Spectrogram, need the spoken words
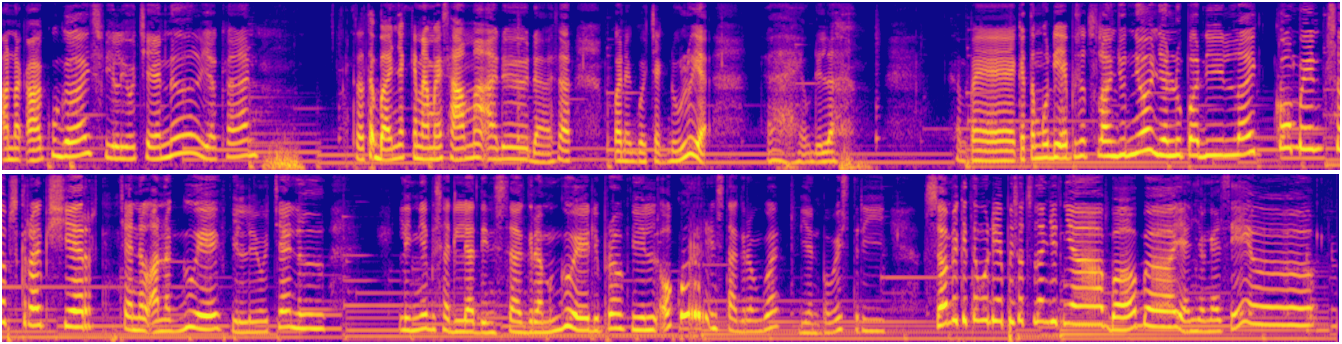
anak aku guys. Video channel ya kan ternyata banyak yang namanya sama. Ada dasar. Bukannya gue cek dulu ya. Ah ya udahlah. Sampai ketemu di episode selanjutnya. Jangan lupa di like comment subscribe share channel anak gue video channel. Linknya bisa dilihat di instagram gue di profil okur instagram gue Dian Pawestri sampai ketemu di episode selanjutnya. Bye bye annyeonghaseyo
